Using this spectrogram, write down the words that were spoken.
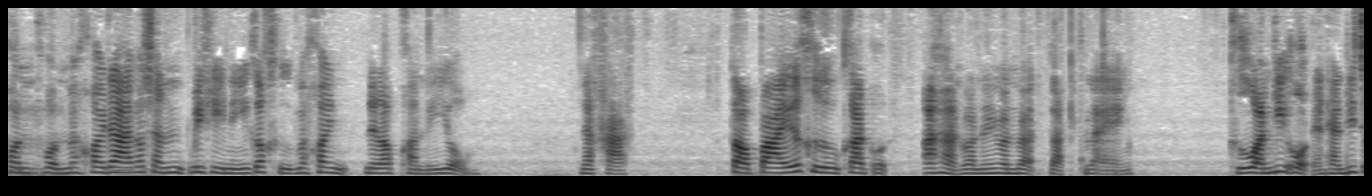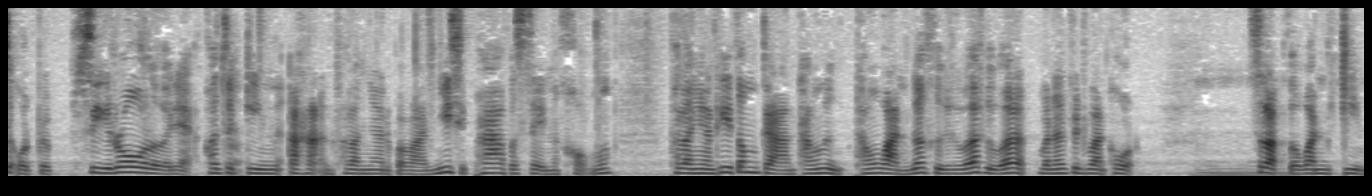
คนทนไม่ค่อยได้เพราะฉะนั้นวิธีนี้ก็คือไม่ค่อยได้รับความนิยมนะคะ ต่อไปก็คือการอดอาหารวันเว้นวันแบบดัดแปลงคือวันที่อดเนี่ยแทนที่จะอดแบบซีโร่เลยเนี่ยเขาจะกินอาหารพลังงานประมาณ 25%ของพลังงานที่ต้องการทั้งหนึ่งทั้งวันก็คือถือว่าถือว่าวันนั้นเป็นวันอดสลับกับวันกิน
